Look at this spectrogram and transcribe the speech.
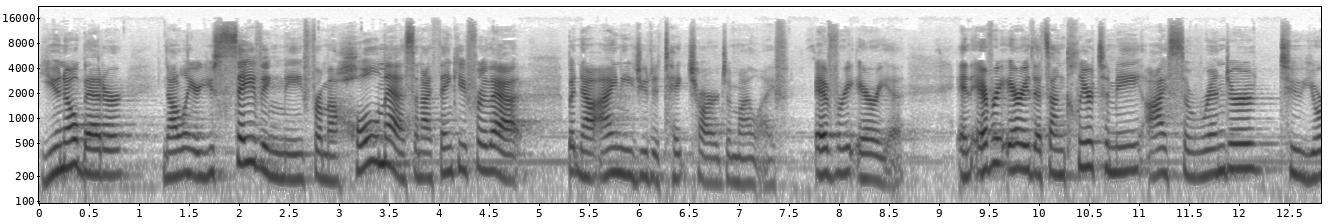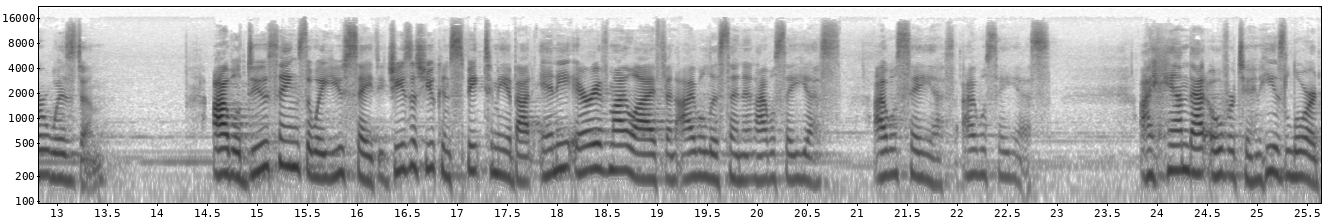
You know better. Not only are you saving me from a whole mess, and I thank you for that, but now I need you to take charge of my life every area. In every area that's unclear to me, I surrender to your wisdom. I will do things the way you say. Jesus, you can speak to me about any area of my life, and I will listen and I will say yes. I will say yes. I will say yes. I hand that over to him. He is Lord.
